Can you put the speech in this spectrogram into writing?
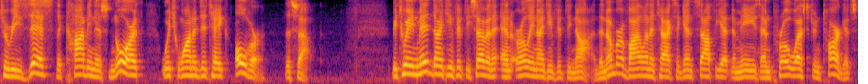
to resist the communist North, which wanted to take over the South. Between mid 1957 and early 1959, the number of violent attacks against South Vietnamese and pro Western targets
